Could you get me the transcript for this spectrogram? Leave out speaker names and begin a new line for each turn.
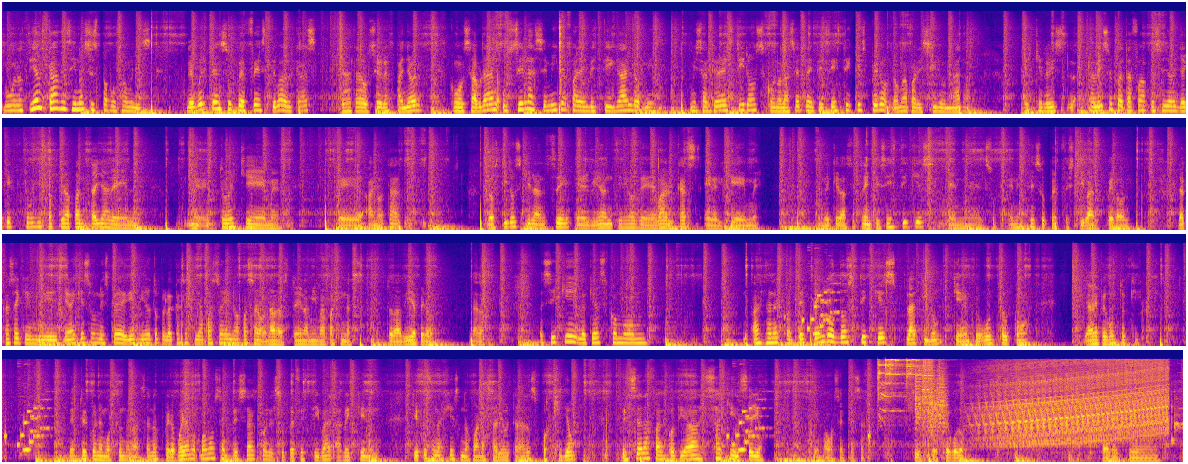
Buenos días, tardes y noches, Papu Families. De vuelta en Super Festival Cast, ya traducido al español. Como sabrán, usé la semilla para investigar lo- mi- mis anteriores tiros cuando lancé 36 tickets, pero no me ha aparecido nada. Es que lo hice, en plataforma PC ya que tuve que capturar pantalla del. tuve que eh, anotar los tiros que lancé en el video anterior de Battlecast en el que me en el que lancé 36 tickets en, el, en este super festival pero la cosa es que me tenían que hacer una espera de 10 minutos pero la cosa es que ya pasó y no ha pasado nada estoy en la misma página todavía pero nada así que lo que hace como ah, no les conté tengo dos tickets platinum que me pregunto cómo ya me pregunto qué Estoy con emoción de lanzarlos, pero voy a- vamos a empezar con el super festival a ver quién, qué personajes nos van a salir vez, porque yo a la francotirada Saki en serio. Que vamos a empezar. Sí, estoy seguro. Parece que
